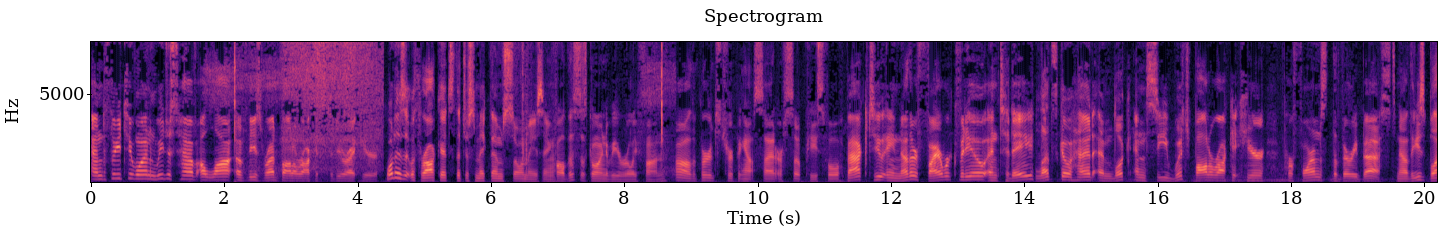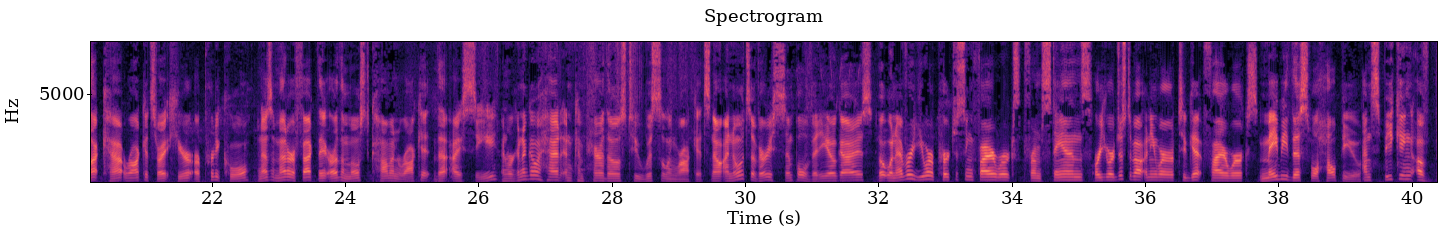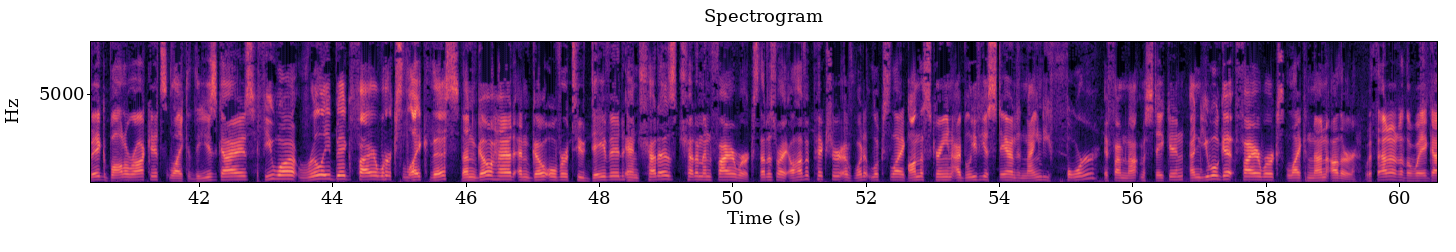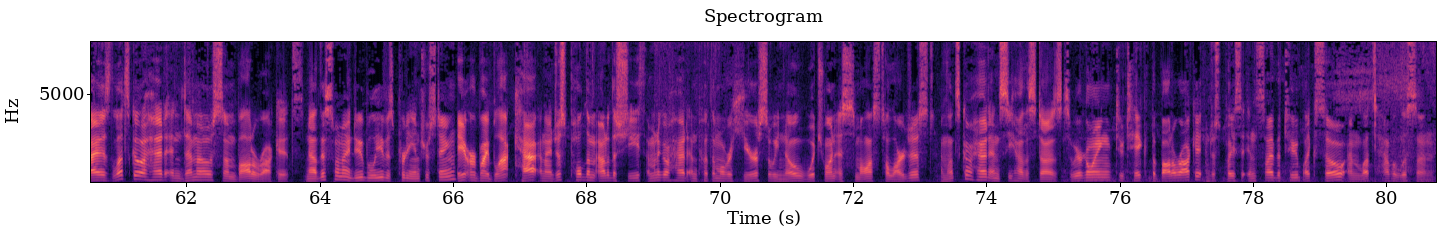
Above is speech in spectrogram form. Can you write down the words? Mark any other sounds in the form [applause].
And 321, we just have a lot of these red bottle rockets to do right here. What is it with rockets that just make them so amazing? Oh, this is going to be really fun. Oh, the birds chirping outside are so peaceful. Back to another firework video, and today, let's go ahead and look and see which bottle rocket here performs the very best. Now these Black Cat rockets right here are pretty cool. And as a matter of fact, they are the most common rocket that I see. And we're gonna go ahead and compare those to whistling rockets. Now I know it's a very simple video guys, but whenever you are purchasing fireworks from stands or you are just about anywhere to get fireworks, maybe this will help you. And speaking of big bottle rockets like these guys, if you want really big fireworks [laughs] like this, then go ahead and go over to David and Chetta's Chettaman Fireworks. That is right. I'll have a picture of what it looks like on the screen. I believe he is stand 94, if I'm not mistaken. And you will get fireworks like none other. With that out of the way, guys, let's go ahead and demo some bottle rockets. Now, this one I do believe is pretty interesting. They are by Black Cat, and I just pulled them out of the sheath. I'm gonna go ahead and put them over here so we know which one is smallest to largest. And let's go ahead and see how this does. So we're going to take the bottle rocket and just place place it inside the tube like so, and let's have a listen.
